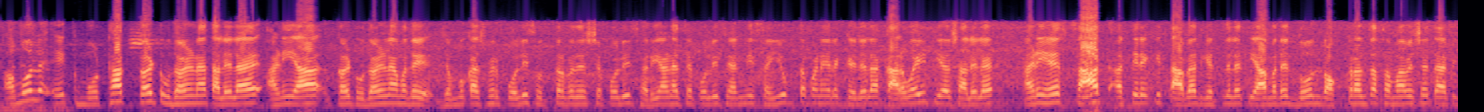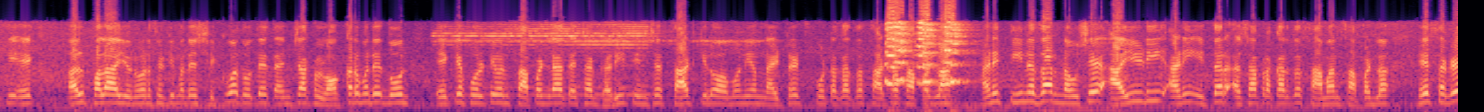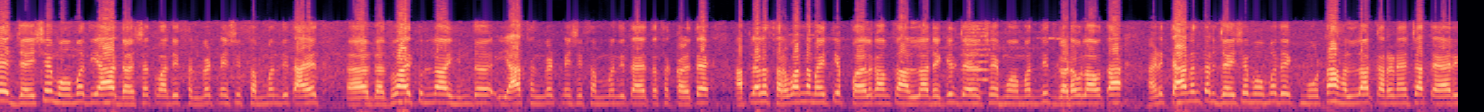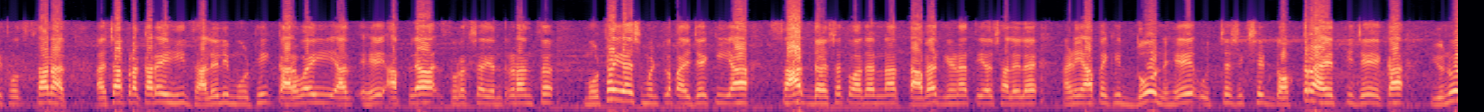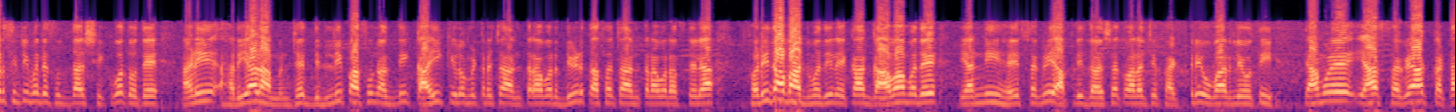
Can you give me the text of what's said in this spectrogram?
अमोल एक मोठा कट उधळण्यात आलेला आहे आणि या कट उधळण्यामध्ये जम्मू काश्मीर पोलीस उत्तर प्रदेशचे पोलीस हरियाणाचे पोलीस यांनी संयुक्तपणे केलेल्या कारवाईत यश आलेलं आहे आणि हे सात अतिरेकी ताब्यात घेतलेले आहेत. यामध्ये दोन डॉक्टरांचा समावेश आहे. त्यापैकी एक अल फला युनिव्हर्सिटीमध्ये शिकवत होते. त्यांच्या लॉकरमध्ये दोन ए के फोर्टी वन सापडल्या. त्याच्या घरी तीनशे साठ किलो अमोनियम नायट्रेट स्फोटकाचा साठा सापडला आणि तीन हजार नऊशे आय डी आणि इतर अशा प्रकारचं सामान सापडलं. हे सगळे जैश ए मोहम्मद या दहशतवादी संघटनेशी संबंधित आहेत. गजवायतुल्ला हिंद या संघटनेशी संबंधित आहेत असं कळतंय. आपल्याला सर्वांना माहिती आहे पहलगामचा हल्ला देखील जैश ए मोहम्मदनीच घडवला होता. आणि त्यानंतर जैश ए मोहम्मद एक मोठा हल्ला करण्याच्या तयारीत असतानाच अशा प्रकारे ही झालेली मोठी कारवाई या- हे आपल्या सुरक्षा यंत्रणांचं मोठं यश म्हटलं पाहिजे की या सात दहशतवाद्यांना ताब्यात घेण्यात यश आलेलं आहे. आणि यापैकी दोन हे उच्च शिक्षित डॉक्टर आहेत की जे एका युनिव्हर्सिटीमध्ये सुद्धा शिकवत होते. आणि हरियाणा म्हणजे दिल्लीपासून अगदी काही किलोमीटरच्या अंतरावर दीड तासाच्या अंतरावर असलेल्या फरीदाबादमधील एका गावामध्ये यांनी हे सगळी आपली दहशतवादाची फॅक्टरी उभारली होती. त्यामुळे या सगळ्या कटा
